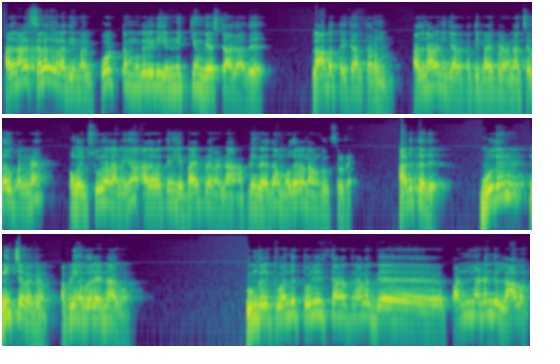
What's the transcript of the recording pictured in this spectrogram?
அதனால செலவுகள் அதிகமா இருக்கு. போட்ட முதலீடு என்னைக்கும் வேஸ்ட் ஆகாது. லாபத்தை தான் தரும். அதனால நீங்க அதை பத்தி பயப்பட வேண்டாம். செலவு பண்ண உங்களுக்கு சூழ்நிலை அமையும். அதை பத்தி நீங்க பயப்பட வேண்டாம் அப்படிங்கறதுதான் முதல்ல நான் உங்களுக்கு சொல்றேன். அடுத்தது புதன் நீச்ச வக்ரம் அப்படிங்கும் முதல்ல என்ன ஆகும்? உங்களுக்கு வந்து தொழில் ஸ்தானத்தினால பன்மடங்கு லாபம்.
